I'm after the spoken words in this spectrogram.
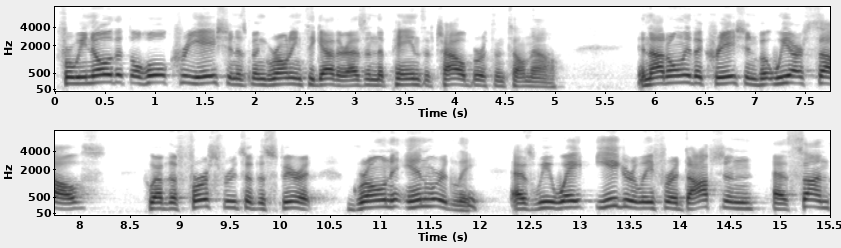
For we know that the whole creation has been groaning together, as in the pains of childbirth until now. And not only the creation, but we ourselves, who have the first fruits of the Spirit, groan inwardly as we wait eagerly for adoption as sons.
